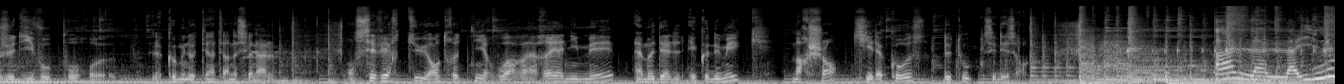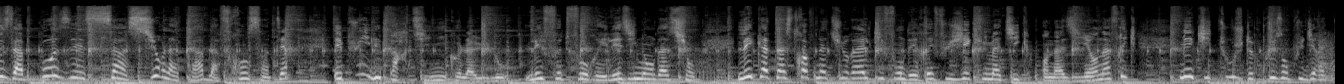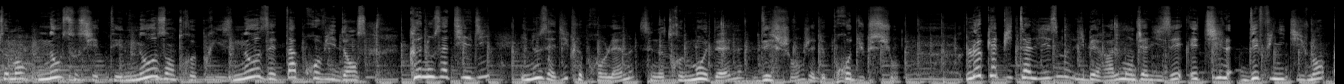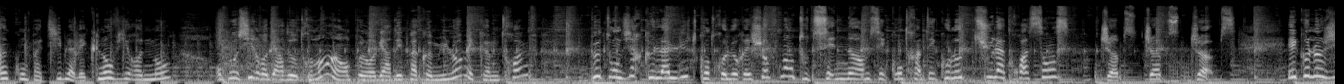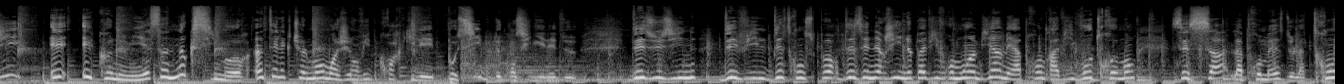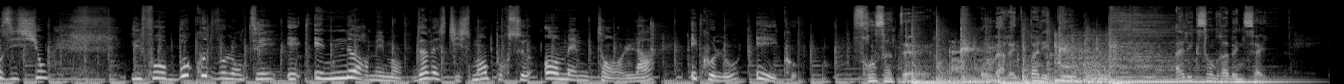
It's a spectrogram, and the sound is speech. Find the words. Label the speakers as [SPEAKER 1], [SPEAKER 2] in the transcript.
[SPEAKER 1] je dis vaut pour euh, la communauté internationale. On s'évertue à entretenir, voire à réanimer un modèle économique marchand qui est la cause de tous ces désordres.
[SPEAKER 2] Ah là là, il nous a posé ça sur la table à France Inter. Et puis il est parti, Nicolas Hulot. Les feux de forêt, les inondations, les catastrophes naturelles qui font des réfugiés climatiques en Asie et en Afrique, mais qui touchent de plus en plus directement nos sociétés, nos entreprises, nos États-providence. Que nous a-t-il dit? Il nous a dit que le problème, c'est notre modèle d'échange et de production. Le capitalisme libéral mondialisé est-il définitivement incompatible avec l'environnement? On peut aussi le regarder autrement, hein. on peut le regarder pas comme Hulot mais comme Trump. Peut-on dire que la lutte contre le réchauffement, toutes ces normes, ces contraintes écolo tuent la croissance? Jobs, jobs, jobs. Écologie et économie, est-ce un oxymore? Intellectuellement, moi j'ai envie de croire qu'il est possible de concilier les deux. Des usines, des villes, des transports, des énergies, ne pas vivre moins bien mais apprendre à vivre autrement, c'est ça la promesse de la transition. Il faut beaucoup de volonté et énormément d'investissement pour ce en même temps là, écolo et éco.
[SPEAKER 3] France Inter, on n'arrête pas l'écho. Alexandra Ben Saïd.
